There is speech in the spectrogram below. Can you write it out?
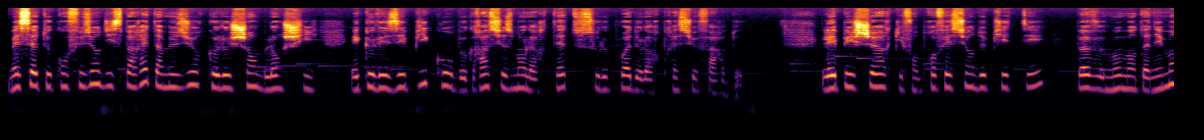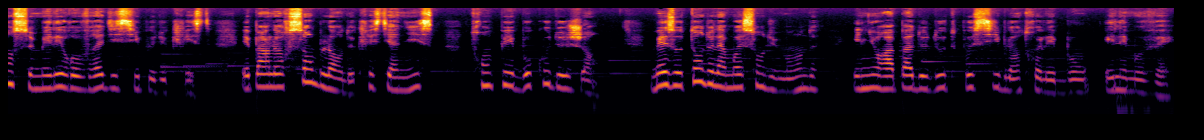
Mais cette confusion disparaît à mesure que le champ blanchit et que les épis courbent gracieusement leur tête sous le poids de leur précieux fardeau. Les pécheurs qui font profession de piété peuvent momentanément se mêler aux vrais disciples du Christ et par leur semblant de christianisme tromper beaucoup de gens. Mais au temps de la moisson du monde, il n'y aura pas de doute possible entre les bons et les mauvais.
